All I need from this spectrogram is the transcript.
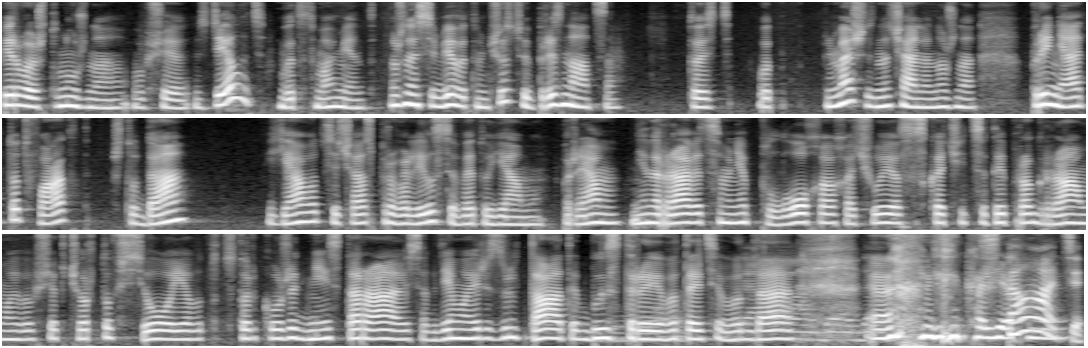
Первое, что нужно вообще сделать в этот момент, нужно себе в этом чувстве признаться. То есть Понимаешь, изначально нужно принять тот факт, что да, я вот сейчас провалился в эту яму. Прям не нравится мне плохо, хочу я соскочить с этой программы, и вообще к черту все, я вот тут столько уже дней стараюсь, а где мои результаты быстрые, вот, вот эти вот, да, да, да, да. великолепные. Кстати,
